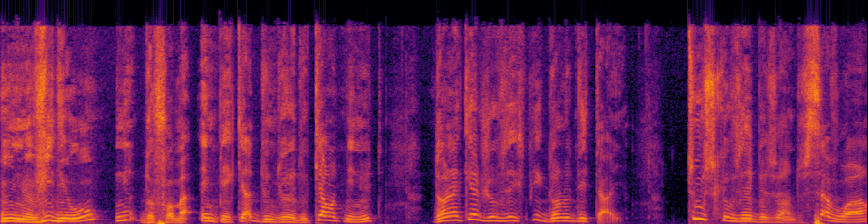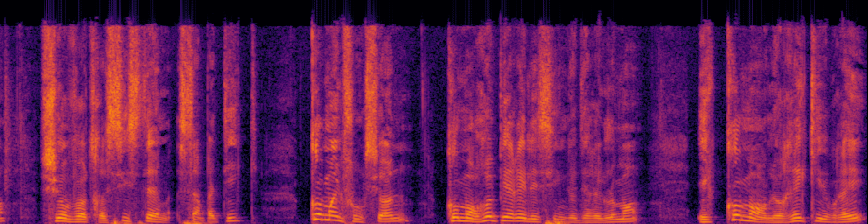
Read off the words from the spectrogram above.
Une vidéo de format MP4 d'une durée de 40 minutes dans laquelle je vous explique dans le détail tout ce que vous avez besoin de savoir sur votre système sympathique, comment il fonctionne, comment repérer les signes de dérèglement, et comment le rééquilibrer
